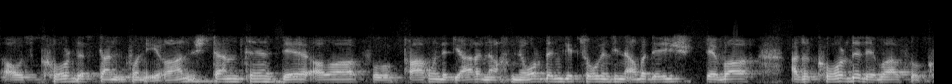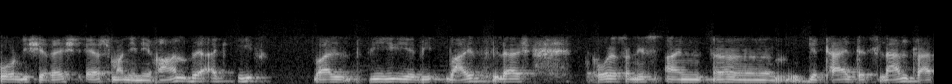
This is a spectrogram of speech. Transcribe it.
aus Kurdistan von Iran stammte, der aber vor ein paar hundert Jahren nach Norden gezogen sind. Aber der, ist, der war, also Kurde, der war für kurdische Recht erstmal in Iran sehr aktiv, weil, wie ihr weiß vielleicht, Kurdistan ist ein äh, geteiltes Land seit,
